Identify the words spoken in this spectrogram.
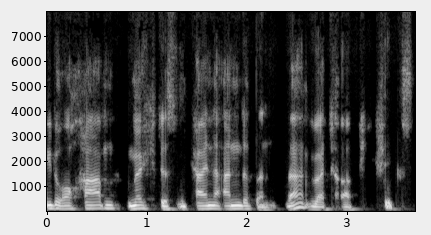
die du auch haben möchtest und keine anderen ne, über Therapiefix.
